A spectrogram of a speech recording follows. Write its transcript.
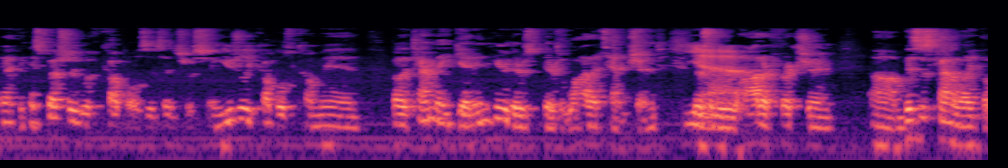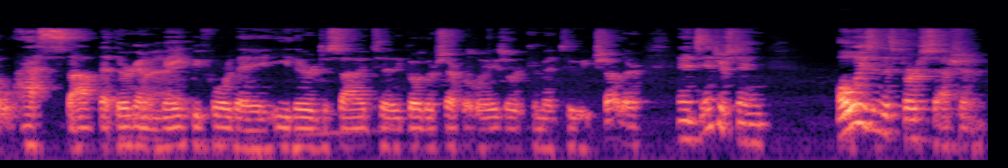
And I think especially with couples, it's interesting. Usually couples come in. By the time they get in here, there's there's a lot of tension. There's a lot of friction. Um, this is kind of like the last stop that they're going Right. to make before they either decide to go their separate ways or commit to each other. And it's interesting, always in this first session,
